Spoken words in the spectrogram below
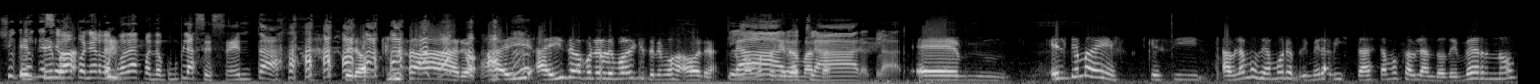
Yo creo el que se va a poner de moda cuando cumpla 60. pero claro, ahí ahí se va a poner de moda el que tenemos ahora. Vamos a Claro, matar. claro, claro. Eh, el tema es que si hablamos de amor a primera vista, estamos hablando de vernos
